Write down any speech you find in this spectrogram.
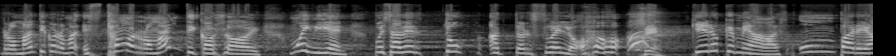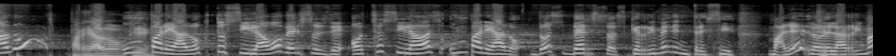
Romántico, romántico. Estamos románticos hoy. Muy bien. Pues a ver, tú, actorzuelo. Sí. Quiero que me hagas un pareado, ¿Pareado? un qué? pareado octosílabo, versos de ocho sílabas, un pareado, dos versos que rimen entre sí. ¿Vale? Lo de la rima.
